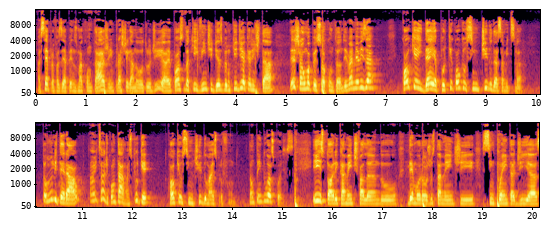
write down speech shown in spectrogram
Mas se é para fazer apenas uma contagem para chegar no outro dia, eu posso daqui 20 dias perguntar que dia que a gente está, deixa uma pessoa contando, ele vai me avisar. Qual que é a ideia, por quê, qual que é o sentido dessa mitzvah? Então, no literal, então a gente de contar, mas por quê? Qual que é o sentido mais profundo? Então tem duas coisas. Historicamente falando, demorou justamente 50 dias,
